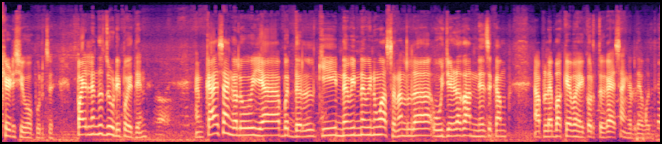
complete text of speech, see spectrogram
खेड शिवापूरचं पहिल्यांदाच जोडी पळते. ना आणि काय सांगाल याबद्दल की नवीन नवीन वासनांना उजेडात आणण्याचं काम आपल्या बाक्याबाई करतो काय सांगाल त्याबद्दल?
